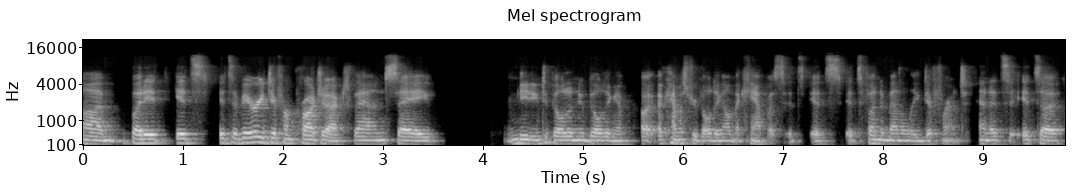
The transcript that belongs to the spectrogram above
Um, but it, it's it's a very different project than, say, needing to build a new building, a, a chemistry building on the campus. It's it's it's fundamentally different, and it's it's a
